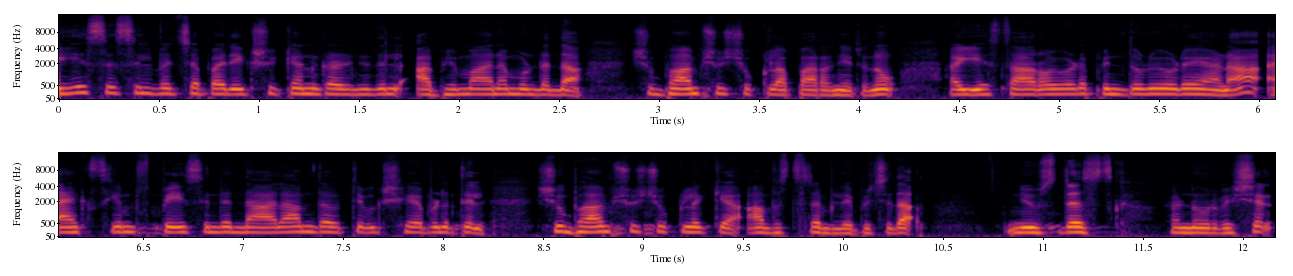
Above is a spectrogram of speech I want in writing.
ഐ എസ് എസിൽ വെച്ച് പരീക്ഷിക്കാൻ കഴിഞ്ഞതിൽ അഭിമാനമുണ്ടെന്ന് ശുഭാംശു ശുക്ല പറഞ്ഞിരുന്നു. ഐ എസ് ആർഒയുടെ പിന്തുണയോടെയാണ് ആക്സിയം സ്പേസിന്റെ നാലാം ദൗത്യ വിക്ഷേപണത്തിൽ ശുഭാംശു ശുക്ലയ്ക്ക് അവസരം ലഭിച്ചത്. News desk Kannur vision.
